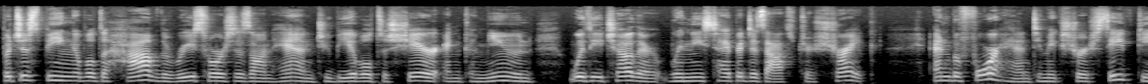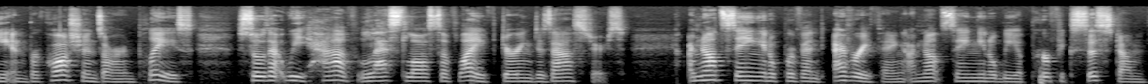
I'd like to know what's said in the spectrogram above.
but just being able to have the resources on hand to be able to share and commune with each other when these type of disasters strike. And beforehand to make sure safety and precautions are in place so that we have less loss of life during disasters. I'm not saying it'll prevent everything. I'm not saying it'll be a perfect system,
